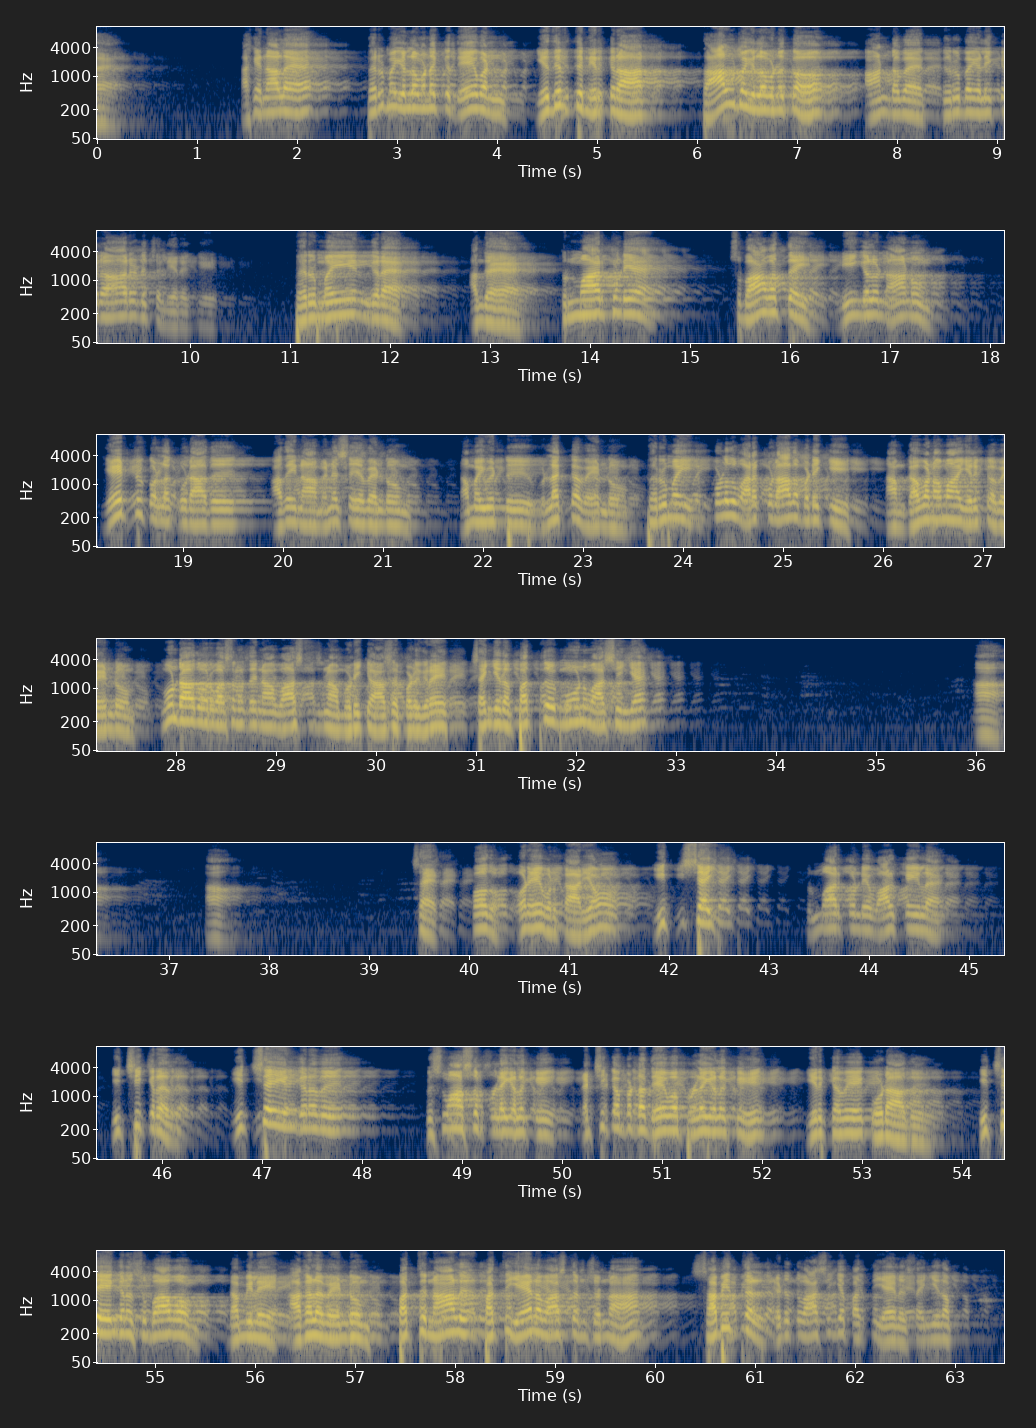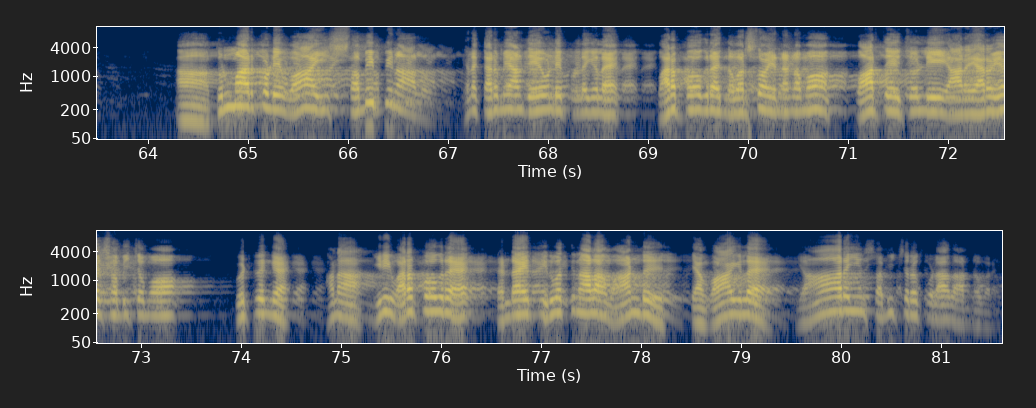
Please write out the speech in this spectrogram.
அதனால பெருமை உள்ளவனுக்கு தேவன் எதிர்த்து நிற்கிறார். தாழ்மை உள்ளவனுக்கோ ஆண்டவர் கிருபை அளிக்கிறார் என்று சொல்லியிருக்கு. பெருமை என்கிற அந்த துன்மார்க்குடைய சுபாவத்தை நீங்களும் நானும் ஏற்றுக்கொள்ளக்கூடாது. அதை நாம் என்ன செய்ய வேண்டும்? நம்மை விட்டு விளக்க வேண்டும். பெருமை எப்பொழுதும் வரக்கூடாதபடிக்கு நாம் கவனமா இருக்க வேண்டும். மூன்றாவது ஒரு வசனத்தை நான் வாசித்து நான் முடிக்க ஆசைப்படுகிறேன். சங்கீதம் பத்து மூணு வாசிங்க. ஆ. ஆ. சரி போதும். ஒரே ஒரு காரியம். இச்சை. துன்மார்க்கனுடைய வாழ்க்கையில இச்சிக்கிறது. இச்சை என்கிறது விசுவாச பிள்ளைகளுக்கு ரட்சிக்கப்பட்ட தேவ பிள்ளைகளுக்கு இருக்கவே கூடாது. இச்சை என்கிற சுபாவம் நம்மிலே அகல வேண்டும். பத்து நாலு பத்து ஏழை வாஸ்தம் சொன்னா சபித்தல் எடுத்து வாசிங்க பத்து ஏழு சங்கீதம். துன்மார்க்குடைய வாய் சபிப்பினாலும் எனக்கு அருமையான தேவனுடைய பிள்ளைகளை வரப்போகிற இந்த வருஷம் என்னென்னமோ வார்த்தையை சொல்லி யாரை யாரையோ சபிச்சோமோ விட்டுருங்க. ஆனா இனி வரப்போகிற ரெண்டாயிரத்தி இருபத்தி நாலாம் ஆண்டு என் வாயில யாரையும் சபிச்சிடக்கூடாது ஆண்டவர்.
